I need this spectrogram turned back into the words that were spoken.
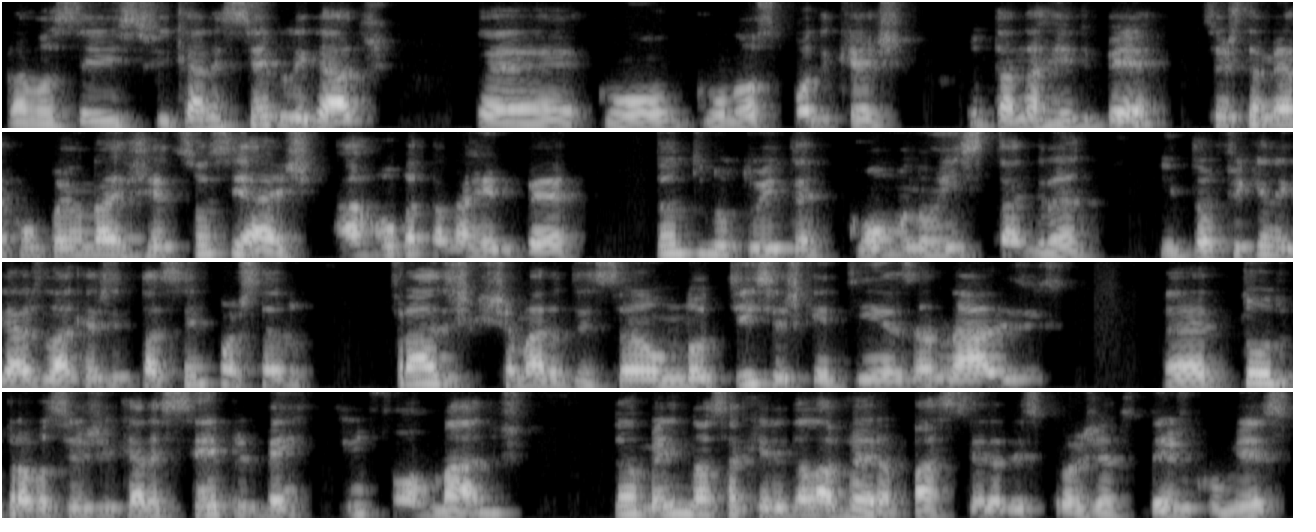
para vocês ficarem sempre ligados é, com, com o nosso podcast, o Tá na Rede PE. Vocês também acompanham nas redes sociais, arroba Tá na Rede PE, tanto no Twitter como no Instagram. Então fiquem ligados lá que a gente está sempre postando frases que chamaram atenção, notícias quentinhas, análises, é, tudo para vocês ficarem sempre bem informados. Também nossa querida Lavera, parceira desse projeto desde o começo,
